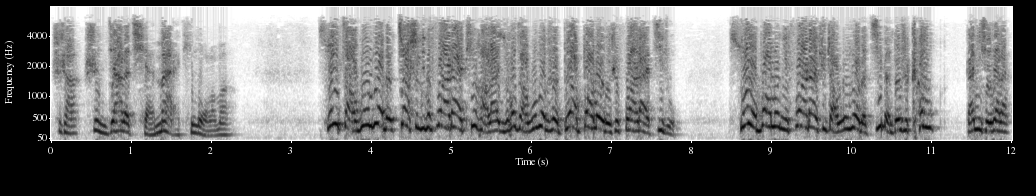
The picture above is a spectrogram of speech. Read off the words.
是啥？是你家的钱脉，听懂了吗？所以找工作的教室里的富二代，听好了，以后找工作的时候不要暴露你是富二代，记住，所有暴露你富二代去找工作的基本都是坑，赶紧写下来，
